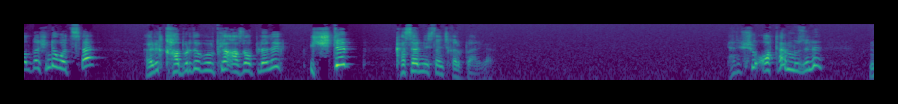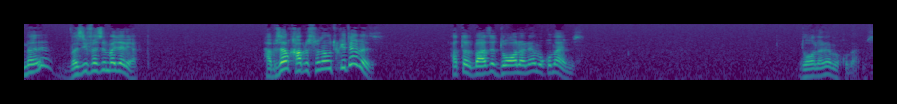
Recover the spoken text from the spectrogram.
oldida shunday o'tsa, hali qabrda bo'lgan azoblarni ichitib kasalni esdan chiqarib bergan. Ya'ni shu otam o'zini nimani vazifasini bajaryapti. Ha biz ham qabristondan o'tib ketamiz. Hatto ba'zi duolarni ham o'qimaymiz. Duolarni ham o'qimaymiz.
